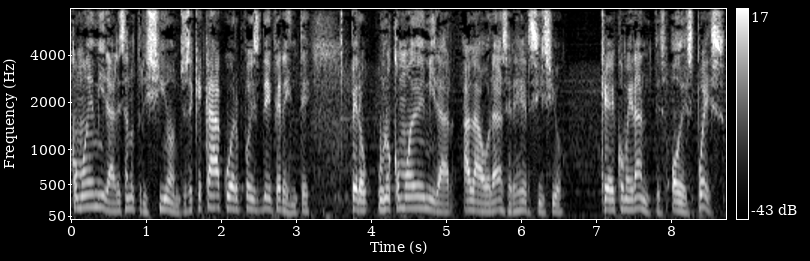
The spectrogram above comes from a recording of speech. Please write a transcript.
¿cómo debe mirar esa nutrición? Yo sé que cada cuerpo es diferente, pero uno cómo debe mirar a la hora de hacer ejercicio, qué debe comer antes o después.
